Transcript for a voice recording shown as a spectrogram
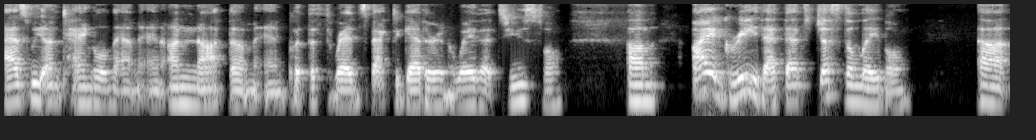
as we untangle them and unknot them and put the threads back together in a way that's useful. Um, I agree that that's just a label. Uh,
